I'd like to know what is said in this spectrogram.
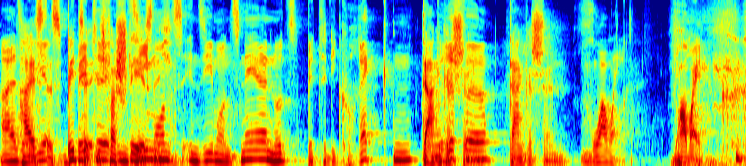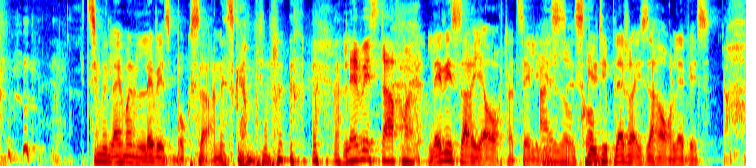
heißt ihr es. Bitte, ich verstehe es Simons, In Simons Nähe nutzt bitte die korrekten Dankeschön. Begriffe. Dankeschön. Huawei. Huawei. Ich ziehe mir gleich meine Levis-Buchse an. Ist kein Problem. Levis darf man. Levis sage ich auch tatsächlich. Also, ist, ist. Guilty Pleasure, ich sage auch Levis. Ach,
